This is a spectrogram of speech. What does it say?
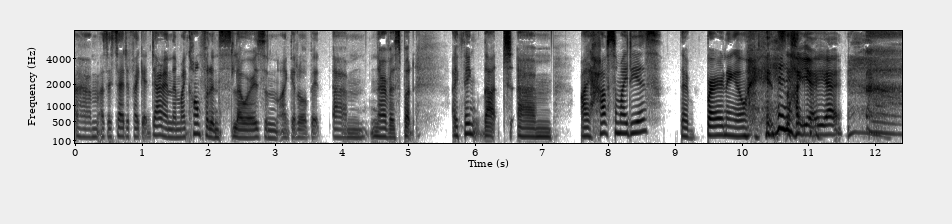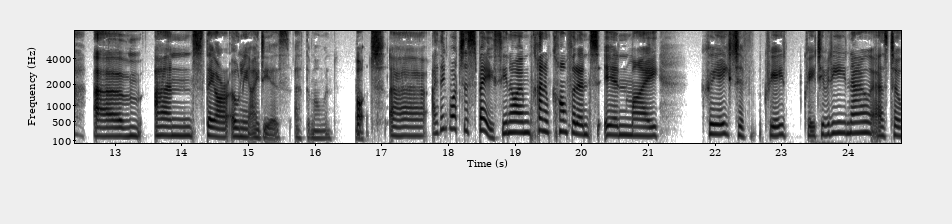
um, as I said, if I get down, then my confidence lowers and I get a little bit um, nervous. But I think that um, I have some ideas. They're burning away inside. yeah, yeah. Um, and they are only ideas at the moment. But uh, I think watch the space. You know, I'm kind of confident in my creative create creativity now as to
